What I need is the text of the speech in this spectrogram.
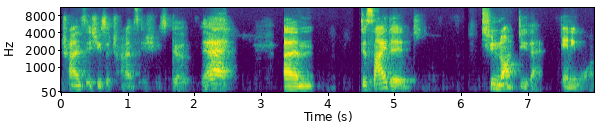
trans issues are trans issues, go there. Um, decided to not do that anymore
